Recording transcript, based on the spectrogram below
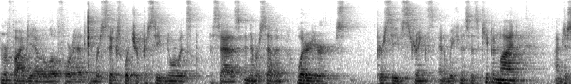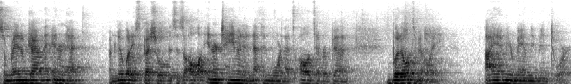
Number five, do you have a low forehead? Number six, what's your perceived Norwood status? And number seven, what are your perceived strengths and weaknesses? Keep in mind, I'm just some random guy on the internet. I'm nobody special. This is all entertainment and nothing more, and that's all it's ever been. But ultimately, I am your manly mentor.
